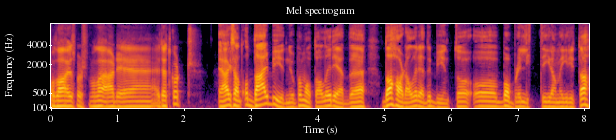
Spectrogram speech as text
Og da er jo spørsmålet er det rødt kort. Ja, ikke sant? Og der begynner jo på en måte allerede Da har det allerede begynt å, å boble litt i, grann i gryta.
